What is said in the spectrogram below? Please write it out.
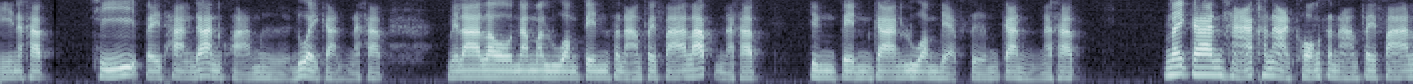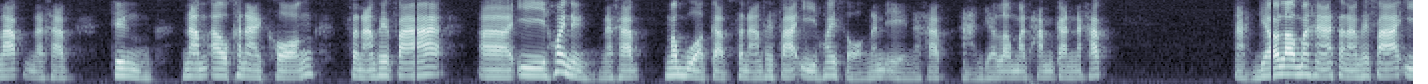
นี้นะครับ ชี้ไปทางด้านขวามือด้วยกันนะครับ เวลาเรานำมารวมเป็นสนามไฟฟ้าลับนะครับ จึงเป็นการรวมแบบเสริมกันนะครับ ในการหาขนาดของสนามไฟฟ้าลับนะครับ จึงนำเอาขนาดของสนามไฟฟ้า e ห้อย1นะครับ มาบวกกับสนามไฟฟ้า e ห้อย2นั่นเองนะครับเดี๋ยวเรามาทำกันนะครับเดี๋ยวเรามาหาสนามไฟฟ้า e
